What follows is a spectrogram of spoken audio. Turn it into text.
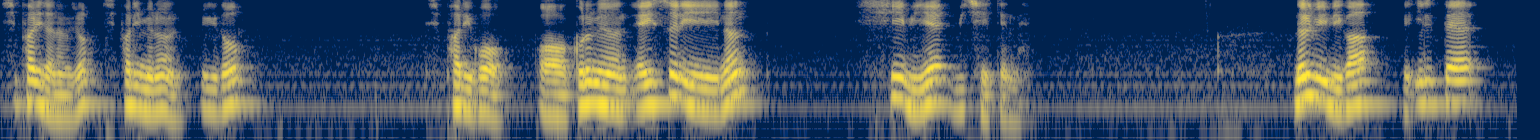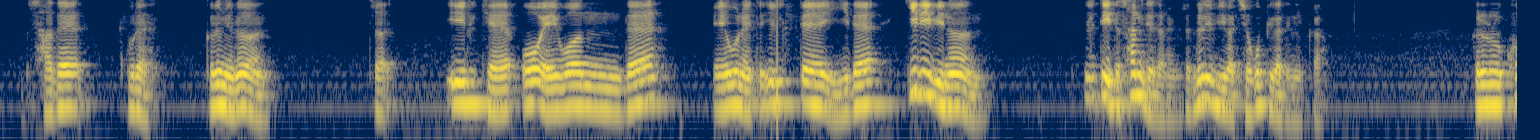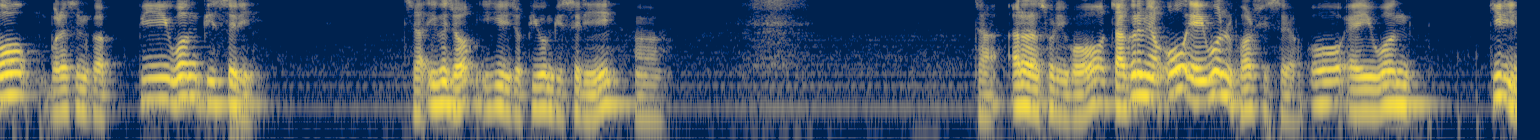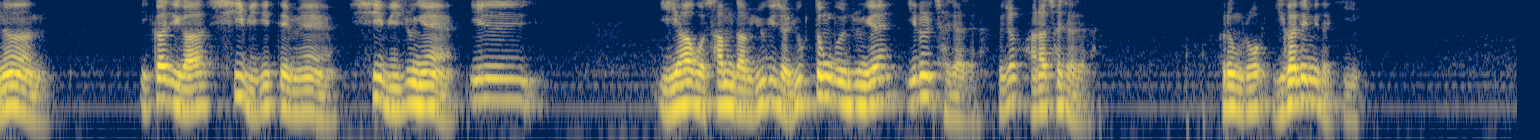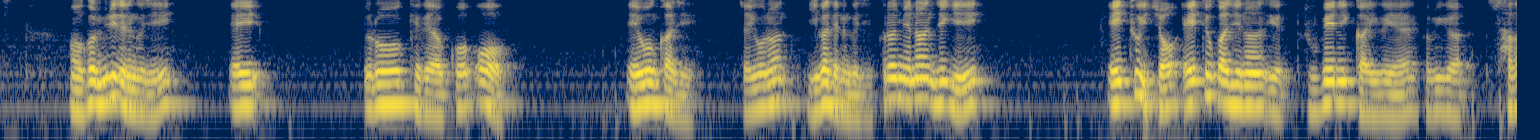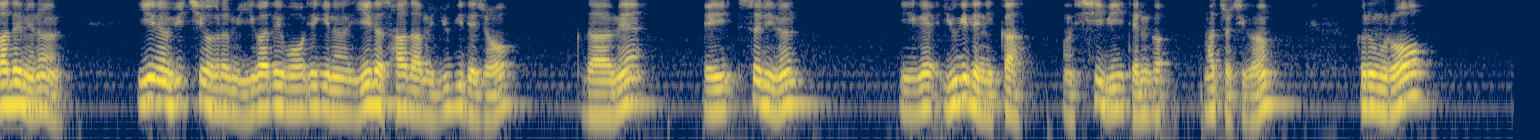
18이잖아요. 그죠? 18이면은 여기도 18이고 어, 그러면 A3는 12에 위치해 있겠네. 넓이 비가 1대 4대 9래. 그러면은 자 이렇게 OA1 대 A1, A2 1대 2대 길이 비는 1대 2대 3이 되잖아요. 그죠? 넓이 비가 제곱비가 되니까. 그래 놓고 뭐랬습니까? B1, B3. 자 이거죠. 이 길이죠. B1, B3. 어. 자 알아라는 소리고. 자 그러면 OA1을 구할 수 있어요. OA1 길이는 이까지가 10이기 때문에 12 중에 1, 2하고 3 다음 6이죠. 6등분 중에 1을 차지하잖아. 그죠? 하나 차지하잖아. 그러므로 2가 됩니다. 2. 어, 그럼 1이 되는 거지. A, 이렇게 되었고, O, A1까지. 자, 이거는 2가 되는 거지. 그러면은 여기 A2 있죠? A2까지는 이게 두 배니까 이거에. 그럼 이거 4가 되면은 얘는 위치가 그러면 2가 되고 여기는 2에다 4 다음에 6이 되죠. 그 다음에 A3는 이게 6이 되니까 10이 되는 거 맞죠 지금? 그러므로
